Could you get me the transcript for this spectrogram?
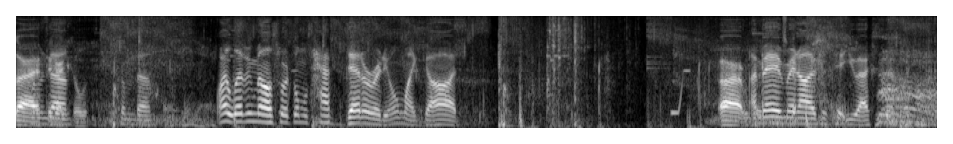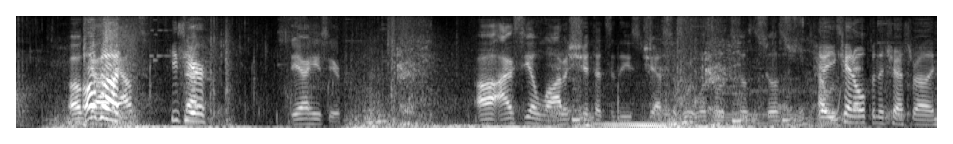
I think I down. killed it. come down. My living metal sword's almost half dead already. Oh my god. Alright, I may or may not have just hit you accidentally. Oh god, God! Alex. He's Yeah. here. Yeah, he's here. Uh, I see a lot of shit that's in these chests. Let's, let's, let's, Yeah, you can't open the chest, Riley.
